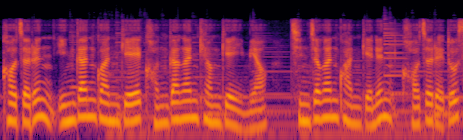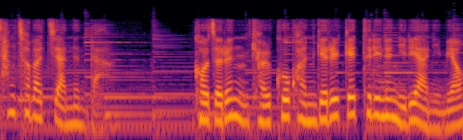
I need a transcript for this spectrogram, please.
거절은 인간관계의 건강한 경계이며 진정한 관계는 거절에도 상처받지 않는다. 거절은 결코 관계를 깨뜨리는 일이 아니며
